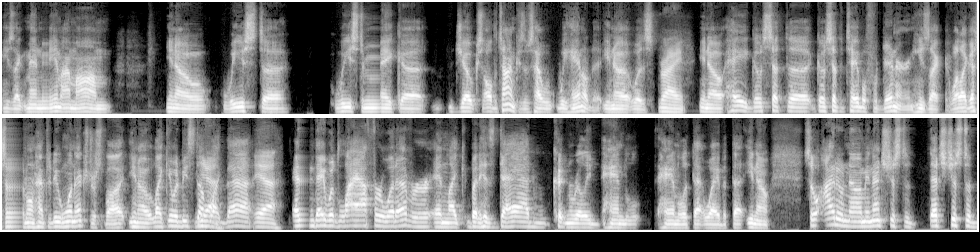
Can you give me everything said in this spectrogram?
he's like man me and my mom you know, we used to we used to make uh, jokes all the time because it was how we handled it. You know, it was right, you know, hey, go set the go set the table for dinner, and he's like, well, I guess I don't have to do one extra spot. You know, like it would be stuff Yeah. like that, yeah, and they would laugh or whatever, and like, but his dad couldn't really handle handle it that way. But that you know, so I don't know. I mean, that's just a that's just a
